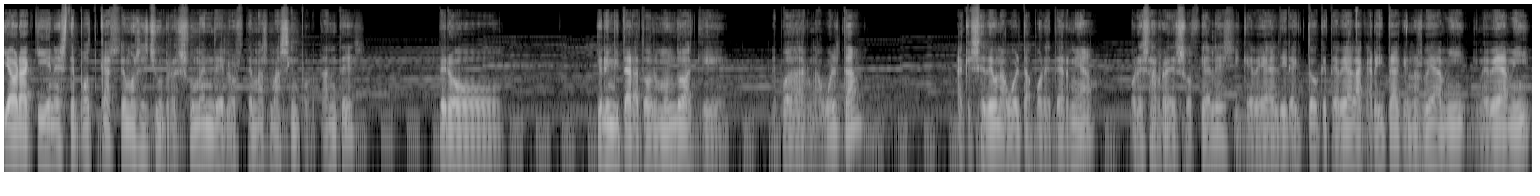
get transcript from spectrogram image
y ahora aquí en este podcast hemos hecho un resumen de los temas más importantes, pero quiero invitar a todo el mundo a que le pueda dar una vuelta, a que se dé una vuelta por Eternia, por esas redes sociales y que vea el directo, que te vea la carita, que nos vea a mí, que me vea a mí.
